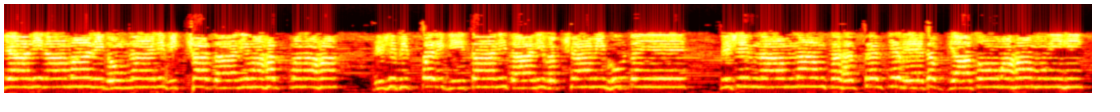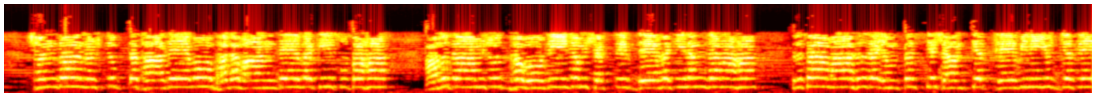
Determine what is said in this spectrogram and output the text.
यानि नामानि गौणानि विख्यातानि महात्मनः ऋषिभिः परिगीतानि तानि वक्ष्यामि भूतये। ऋषिर्नाम्नाम् सहस्रस्य वेदव्यासो महामुनिः छन्दोऽनुष्टुप् तथा देवो भगवान् देवकीसुतः अमृताम् शुद्भवो बीजम् शक्तिर्देवकी नन्दनः। कृतामाहृदयम् तस्य शान्त्यर्थे विनियुज्यते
